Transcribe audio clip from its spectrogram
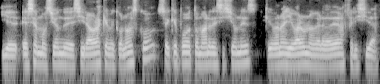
y e, esa emoción de decir ahora que me conozco, sé que puedo tomar decisiones que van a llevar a una verdadera felicidad.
